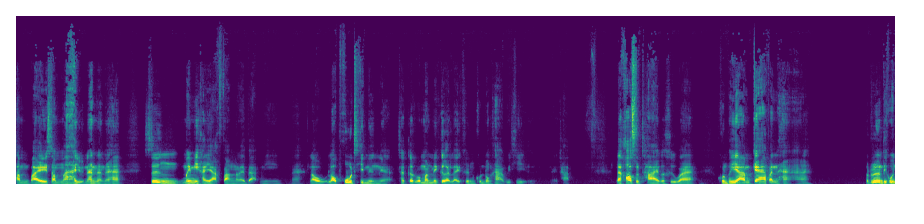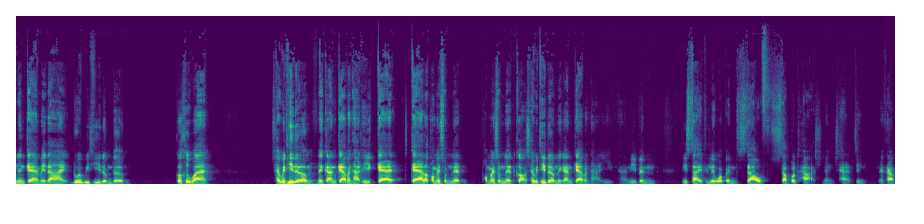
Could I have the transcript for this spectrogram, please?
ซ้ำไปซ้ำมาอยู่นั่นนะฮะซึ่งไม่มีใครอยากฟังอะไรแบบนี้นะเราเราพูดทีหนึ่งเนี่ยถ้าเกิดว่ามันไม่เกิดอะไรขึ้นคุณต้องหาวิธีอื่นนะครับ และข้อสุดท้ายก็คือว่า คุณพยายามแก้ปัญหา เรื่องที่คุณยังแก้ไม่ได้ด้วยวิธีเดิมๆ ก็คือว่าใช้วิธีเดิมในการแก้ปัญหาที่แก้แก้แล้วก็ไม่สำเร็จพอไม่สำเร็จก็ใช้วิธีเดิมในการแก้ปัญหาอีกนะนี่เป็นนิสัยที่เรียกว่าเป็น self sabotage อย่างแท้จริงนะครับ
